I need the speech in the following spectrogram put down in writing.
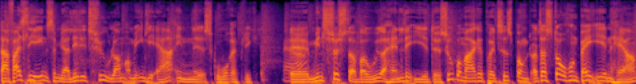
Der er faktisk lige en, som jeg er lidt i tvivl om, om egentlig er en uh, scorereplik. Ja. Uh, min søster var ude og handle i et uh, supermarked på et tidspunkt, og der står hun bag en herre,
